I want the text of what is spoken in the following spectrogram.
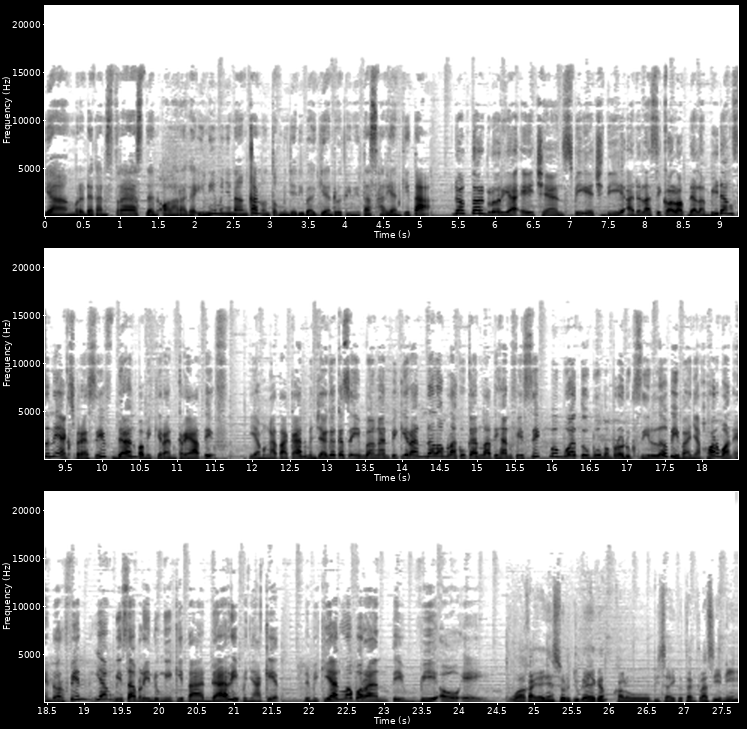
yang meredakan stres dan olahraga ini menyenangkan untuk menjadi bagian rutinitas harian kita. Dr. Gloria A. Chance, PhD, adalah psikolog dalam bidang seni ekspresif dan pemikiran kreatif. Ia mengatakan menjaga keseimbangan pikiran dalam melakukan latihan fisik membuat tubuh memproduksi lebih banyak hormon endorfin yang bisa melindungi kita dari penyakit. Demikian laporan tim VOA. Wah, kayaknya seru juga ya, Gem, kalau bisa ikutan kelas ini.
